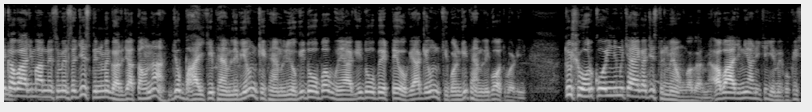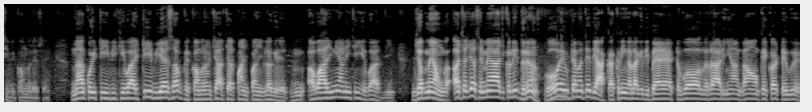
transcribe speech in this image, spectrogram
एक आवाज़ मारने से मेरे से जिस दिन मैं घर जाता हूँ ना जो भाई की फैमिली भी है उनकी फैमिली होगी दो बहुएँ आ गई दो बेटे हो गए आगे उनकी बन गई फैमिली बहुत बड़ी। तो शोर कोई नहीं मचाएगा जिस दिन मैं आऊँगा घर में। आवाज़ नहीं आनी चाहिए मेरे को किसी भी कमरे से। ना कोई टीवी की आवाज़। टीवी है सबके कमरे में चार चार, पाँच पाँच लगे। आवाज़ नहीं आनी चाहिए बात जी जब मैं आऊँगा। अच्छा जैसे मैं आजकल इधर वो उठे में तेरी आका करिंगा लगी बैट, बॉल, राड़ियाँ, गाँव के कटे हुए।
